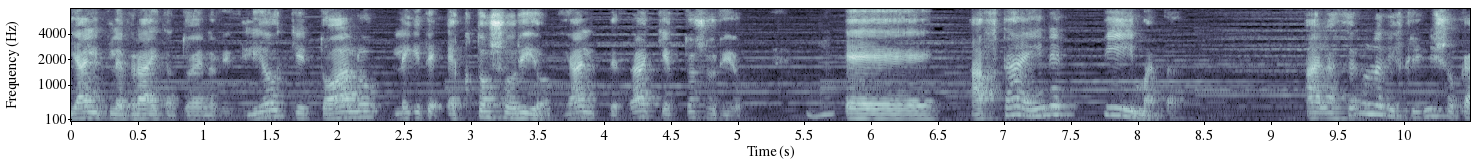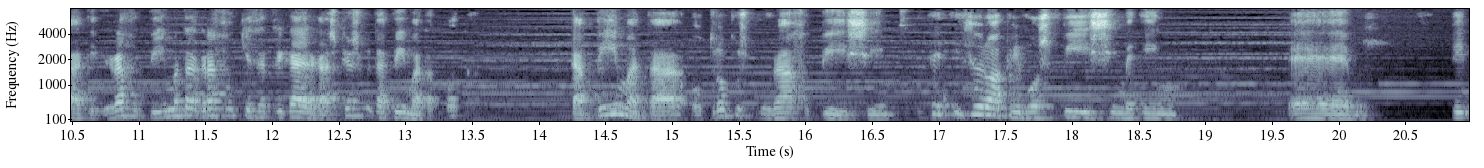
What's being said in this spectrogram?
η άλλη πλευρά ήταν το ένα βιβλίο και το άλλο λέγεται «Εκτός ορίων». Η άλλη πλευρά και «Εκτός Ε, αυτά είναι ποίηματα. Αλλά θέλω να διευκρινίσω κάτι. Γράφω ποίηματα, γράφω και θεατρικά έργα. Πιάσουμε τα ποίηματα πρώτα. Τα ποίηματα, ο τρόπος που γράφω ποίηση, δεν θεωρώ ακριβώς ποίηση με την, ε, την,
